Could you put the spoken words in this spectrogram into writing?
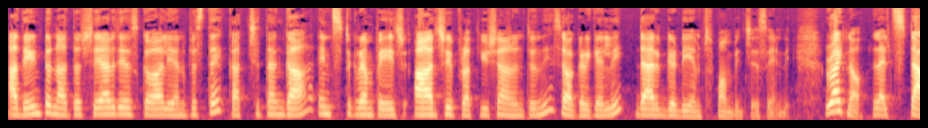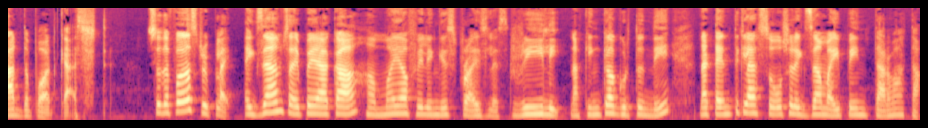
అదేంటో నాతో షేర్ చేసుకోవాలి అనిపిస్తే ఖచ్చితంగా ఇన్స్టాగ్రామ్ పేజ్ ఆర్జీ ప్రత్యూష అని ఉంటుంది. సో అక్కడికి వెళ్ళి డైరెక్ట్గా డిఎమ్స్ పంపించేసేయండి. Right now let start the podcast so the first reply exams అయిపోయాక అమ్మయ్య ఫీలింగ్ ఇస్ ప్రైజ్లెస్ రియలీ నాకు ఇంకా గుర్తుంది. నా టెన్త్ క్లాస్ సోషల్ ఎగ్జామ్ అయిపోయిన తర్వాత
